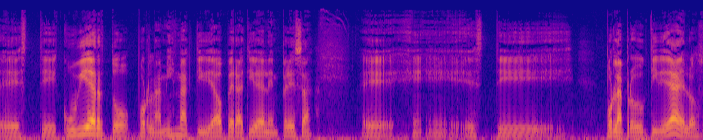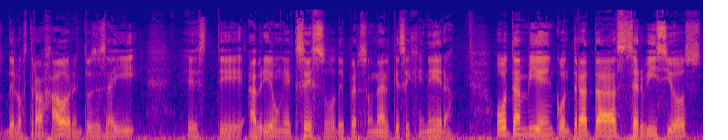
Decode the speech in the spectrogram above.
este, cubierto por la misma actividad operativa de la empresa eh, eh, este, por la productividad de los, trabajadores. Entonces ahí este, habría un exceso de personal que se genera. O también contratas servicios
